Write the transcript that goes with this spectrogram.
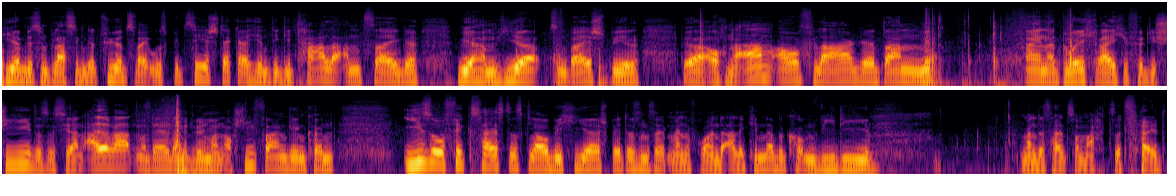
hier ein bisschen Plastik in der Tür, zwei USB-C-Stecker, hier eine digitale Anzeige. Wir haben hier zum Beispiel ja, auch eine Armauflage, dann mit einer Durchreiche für die Ski. Das ist ja ein Allradmodell, damit will man auch Skifahren gehen können. Isofix heißt es, glaube ich, hier. Spätestens seit meine Freunde alle Kinder bekommen, wie die man das halt so macht zurzeit,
